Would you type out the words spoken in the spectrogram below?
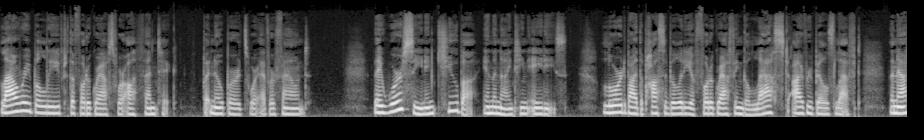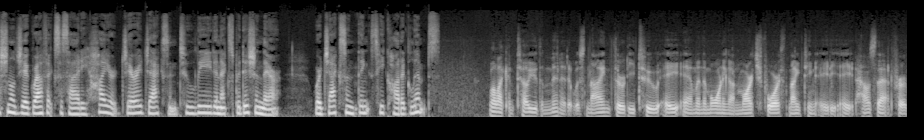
Lowery believed the photographs were authentic, but no birds were ever found. They were seen in Cuba in the 1980s. Lured by the possibility of photographing the last ivory bills left, the National Geographic Society hired Jerry Jackson to lead an expedition there, where Jackson thinks he caught a glimpse. Well, I can tell you the minute. It was 9:32 a.m. in the morning on March 4th, 1988. How's that for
